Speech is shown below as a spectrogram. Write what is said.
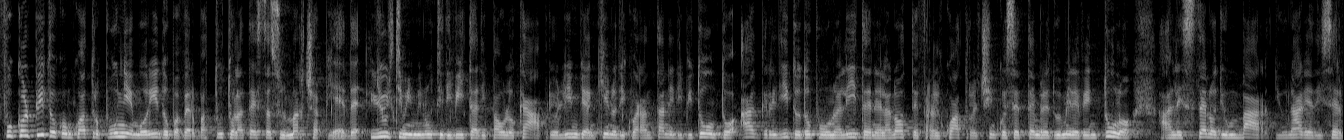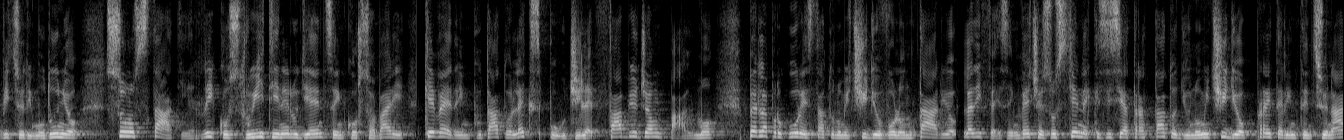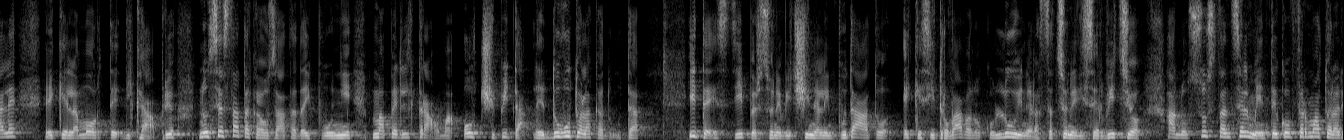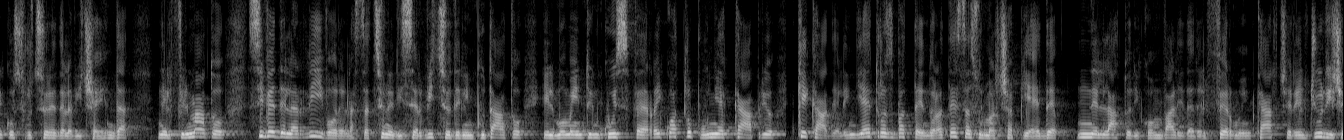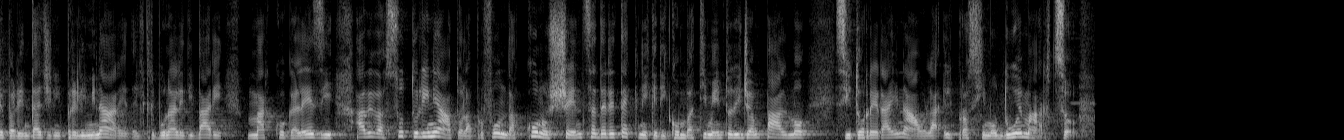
Fu colpito con quattro pugni e morì dopo aver battuto la testa sul marciapiede. Gli ultimi minuti di vita di Paolo Caprio, l'imbianchino di 40 anni di Bitonto, aggredito dopo una lite nella notte fra il 4 e il 5 settembre 2021 all'esterno di un bar di un'area di servizio di Modugno, sono stati ricostruiti nell'udienza in corso a Bari che vede imputato l'ex pugile Fabio Giampalmo. Per la procura è stato un omicidio volontario, la difesa invece sostiene che si sia trattato di un omicidio preterintenzionale e che la morte di Caprio non sia stata causata dai pugni, ma per il trauma occipitale dovuto alla caduta. I testi, persone vicine all'imputato e che si trovavano con lui nella stazione di servizio, hanno sostanzialmente confermato la ricostruzione della vicenda. Nel filmato si vede l'arrivo nella stazione di servizio dell'imputato e il momento in cui sferra i quattro pugni a Caprio, che cade all'indietro sbattendo la testa sul marciapiede. Nell'atto di convalida del fermo in carcere, il giudice per le indagini preliminari del Tribunale di Bari, Marco Galesi, aveva sottolineato la profonda conoscenza delle tecniche di combattimento di Giampalmo. Si tornerà in aula il prossimo 2 marzo.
